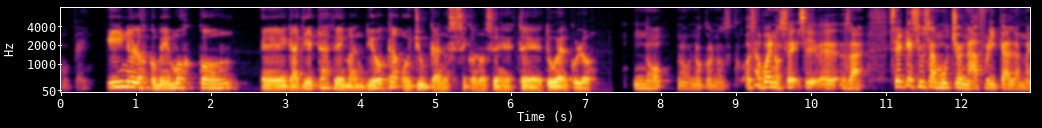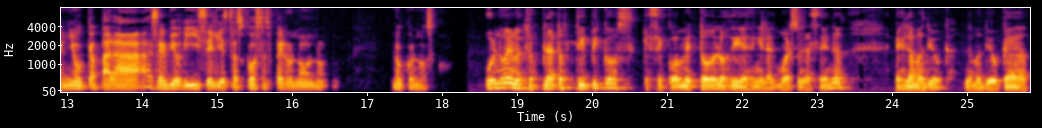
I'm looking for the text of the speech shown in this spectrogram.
Ok y nos los comemos con eh, galletas de mandioca o yuca. No sé si conoces este tubérculo. No, no, no conozco. O sea, bueno, sé, eh, o sea, sé que se usa mucho en África la mandioca para hacer biodiesel y estas cosas, pero no, no, no conozco. Uno de nuestros platos típicos que se come todos los días en el almuerzo, en la cena, es la mandioca. La mandioca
